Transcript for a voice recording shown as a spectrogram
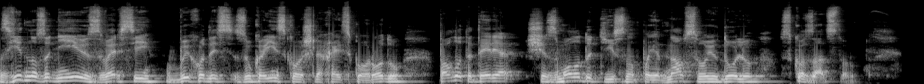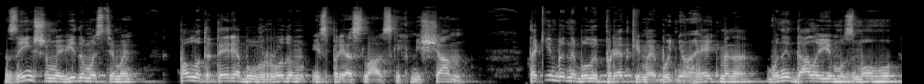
Згідно з однією з версій, виходець з українського шляхетського роду Павло Тетеря ще з молоду тісно поєднав свою долю з козацтвом. За іншими відомостями, Павло Тетеря був родом із прияславських міщан. Таким би не були предки майбутнього гетьмана, вони дали йому змогу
